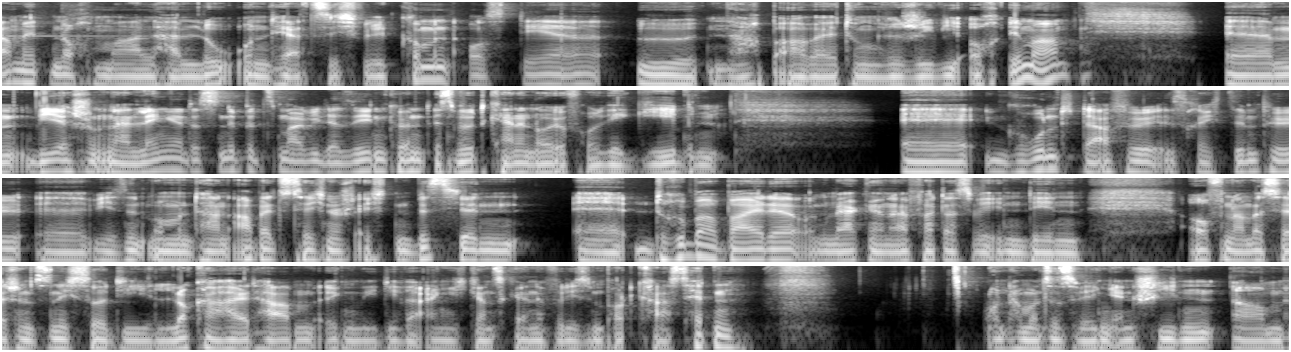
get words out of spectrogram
damit nochmal Hallo und herzlich willkommen aus der Ö-Nachbearbeitung, Regie, wie auch immer. Ähm, wie ihr schon in der Länge des Snippets mal wieder sehen könnt, es wird keine neue Folge geben. Äh, Grund dafür ist recht simpel. Äh, wir sind momentan arbeitstechnisch echt ein bisschen äh, drüber beide und merken dann einfach, dass wir in den Aufnahmesessions nicht so die Lockerheit haben, irgendwie, die wir eigentlich ganz gerne für diesen Podcast hätten. Und haben uns deswegen entschieden, ähm,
